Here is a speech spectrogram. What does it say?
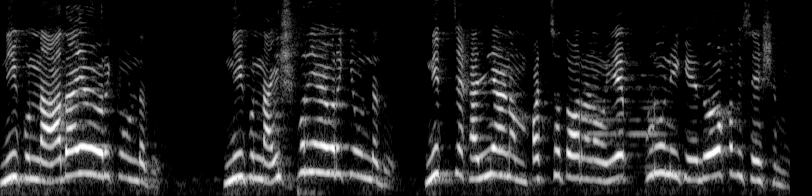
నీకున్న ఆదాయం ఎవరికి ఉండదు. నీకున్న ఐశ్వర్యం ఎవరికి ఉండదు. నిత్య కళ్యాణం పచ్చతోరణం ఎప్పుడూ నీకు ఏదో ఒక విశేషమే.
